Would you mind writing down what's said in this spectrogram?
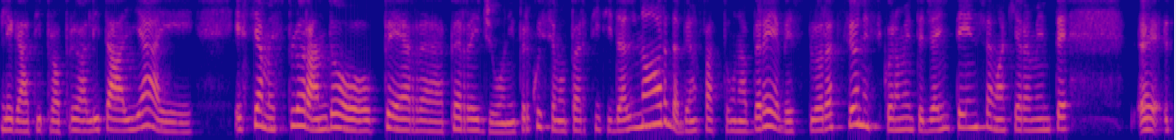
legati proprio all'Italia e, e stiamo esplorando per, per, regioni, per cui siamo partiti dal nord, abbiamo fatto una breve esplorazione, sicuramente già intensa, ma chiaramente eh,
